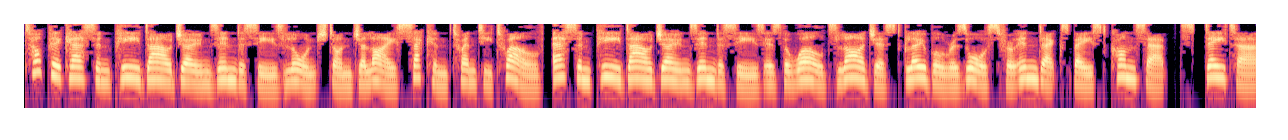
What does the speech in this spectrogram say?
Topic S&P Dow Jones Indices launched on July 2, 2012. S&P Dow Jones Indices is the world's largest global resource for index-based concepts, data,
